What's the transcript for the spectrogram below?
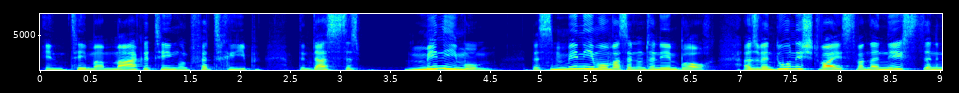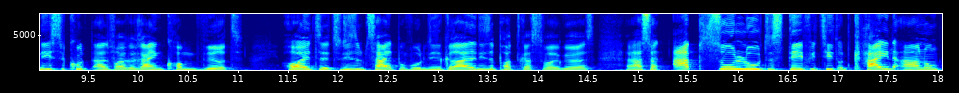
im Thema Marketing und Vertrieb. Denn das ist das Minimum, das Minimum, was ein Unternehmen braucht. Also wenn du nicht weißt, wann deine nächste, deine nächste Kundenanfrage reinkommen wird, heute, zu diesem Zeitpunkt, wo du diese, gerade diese Podcast-Folge hörst, dann hast du ein absolutes Defizit und keine Ahnung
